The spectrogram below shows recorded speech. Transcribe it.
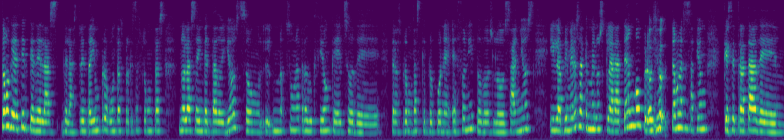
Tengo que decir que de las, de las 31 preguntas, porque estas preguntas no las he inventado yo, son, son una traducción que he hecho de, de las preguntas que propone Ethony todos los años. Y la primera es la que menos clara tengo, pero yo tengo la sensación que se trata de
